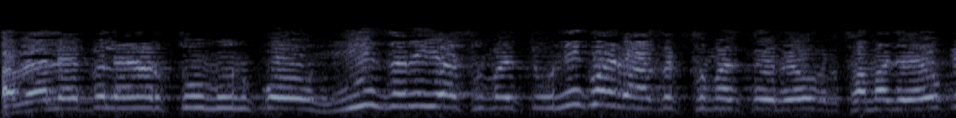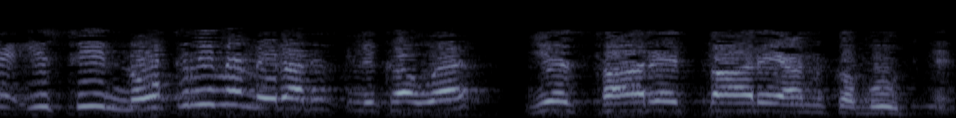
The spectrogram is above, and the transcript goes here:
اویلیبل ہیں اور تم ان کو ہی ذریعہ سمجھتے ہو، نہیں کوئی رازق سمجھتے رہے سمجھ رہے ہو کہ اسی نوکری میں میرا رزق لکھا ہوا ہے، یہ سارے تارے ان کبوت ہیں۔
